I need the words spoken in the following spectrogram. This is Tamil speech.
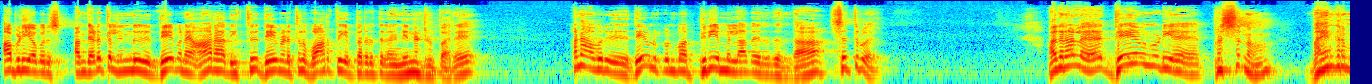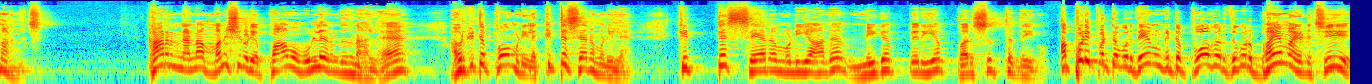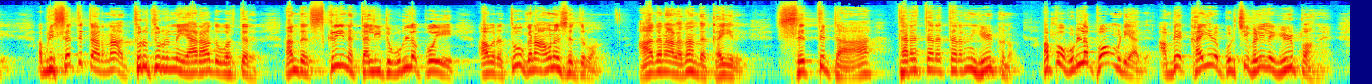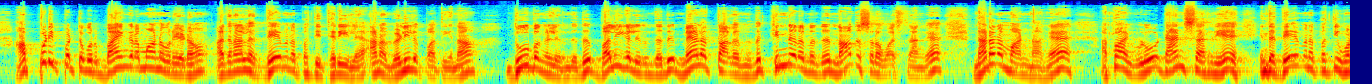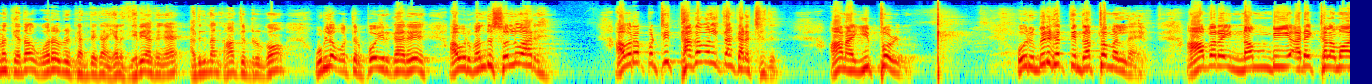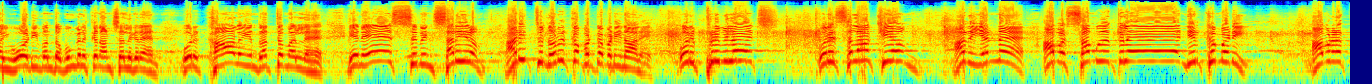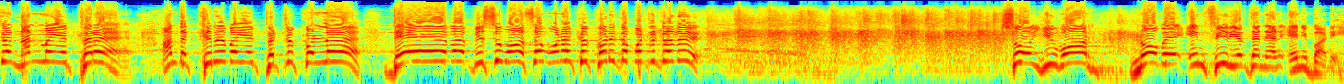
அப்படி அவர் அந்த இடத்துல நின்று தேவனை ஆராதித்து தேவனிடத்தில் வார்த்தையை பெறறதுக்கு நின்றுட்டு இருப்பார். ஆனால் அவர் தேவனுக்கு முன்பாக பிரியமில்லாத இருந்திருந்தா செத்துருவார். அதனால தேவனுடைய பிரசனம் பயங்கரமாக இருந்துச்சு. காரணம் என்னன்னா மனுஷனுடைய பாவம் உள்ளே இருந்ததுனால அவர்கிட்ட போக முடியல கிட்ட சேர முடியல. கிட்ட சேர முடியாத மிகப்பெரிய பரிசுத்த தெய்வம். அப்படிப்பட்ட ஒரு தேவன் கிட்ட போகிறதுக்கு ஒரு பயம் ஆயிடுச்சு. அப்படி செத்துட்டாருன்னா துரு துருன்னு யாராவது ஒருத்தர் அந்த ஸ்க்ரீனை தள்ளிட்டு உள்ளே போய் அவரை தூக்கினா அவனும் செத்துருவான். அதனால தான் அந்த கயிறு. செத்துட்டா தர தர தரன்னு இழுக்கணும். அப்போ உள்ளே போக முடியாது. அப்படியே கயிறை பிடிச்சி வெளியில் இழுப்பாங்க. அப்படிப்பட்ட ஒரு பயங்கரமான ஒரு இடம். அதனால தேவனை பற்றி தெரியல. ஆனால் வெளியில் பார்த்தீங்கன்னா தூபங்கள் இருந்தது பலிகள் இருந்தது மேலத்தாள் இருந்தது கிண்ணறம் இருந்தது நாதஸ்வரம் வாசித்தாங்க நடனம் ஆடினாங்க. அப்பா இவ்வளோ டான்ஸ் ஆடுறியே. இந்த தேவனை பற்றி உனக்கு ஏதாவது உறவு இருக்கான்னு தெரியும் எனக்கு தெரியாதுங்க. அதுக்கு தான் காத்துட்ருக்கோம் உள்ளே ஒருத்தர் போயிருக்காரு. அவர் வந்து சொல்லுவார். அவரை பற்றி தகவல் தான் கிடச்சிது. ஆனால் இப்பொழுது ஒரு மிருகத்தின் ரத்தம் அல்ல அவரை நம்பி அடைக்கலமாய் ஓடி வந்த உங்களுக்கு நான் சொல்லுகிறேன் ஒரு காளையின் ரத்தம் அல்ல என் இயேசுவின் சரீரம் அடித்து நொறுக்கப்பட்டபடினாலே ஒரு பிரிவிலேஜ் ஒரு சலாக்கியம். அது என்ன? அவர் சமூகத்திலே நிற்கும்படி அவரத்தில் நன்மையை பெற அந்த கிருபையை பெற்றுக்கொள்ள தேவ விசுவாசம் உனக்கு கொடுக்கப்பட்டிருக்கிறது. So you are no way inferior than anybody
